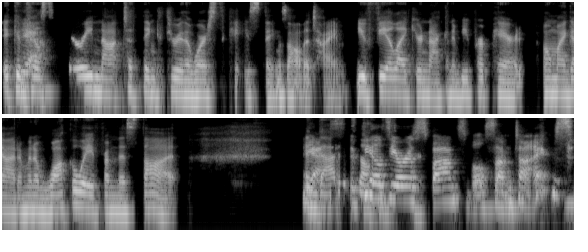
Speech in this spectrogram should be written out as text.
It can yeah. feel scary not to think through the worst case things all the time. You feel like you're not going to be prepared. Oh my God, I'm going to walk away from this thought and yes, it feels irresponsible sometimes.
